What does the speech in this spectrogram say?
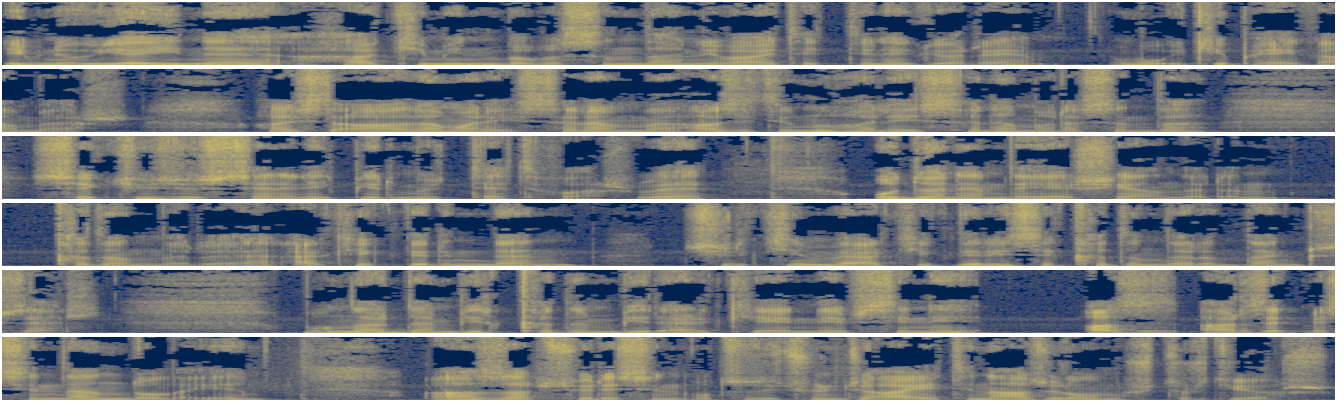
İbni Üyeyne hakimin babasından rivayet ettiğine göre bu iki peygamber Hz. Adem aleyhisselam ve Hz. Nuh aleyhisselam arasında 800 senelik bir müddet var ve o dönemde yaşayanların kadınları erkeklerinden çirkin ve erkekleri ise kadınlarından güzel. Bunlardan bir kadın bir erkeğe nefsini az, arz etmesinden dolayı Azap suresinin 33. ayeti nazil olmuştur diyor.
